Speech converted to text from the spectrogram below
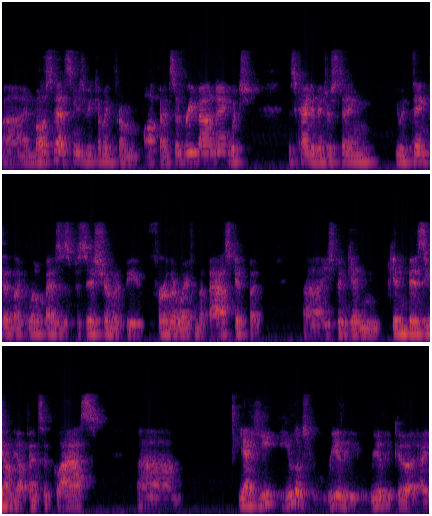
uh, and most of that seems to be coming from offensive rebounding, which is kind of interesting. You would think that like Lopez's position would be further away from the basket, but uh, he's been getting getting busy on the offensive glass. Um, yeah, he, he looks really really good. I,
